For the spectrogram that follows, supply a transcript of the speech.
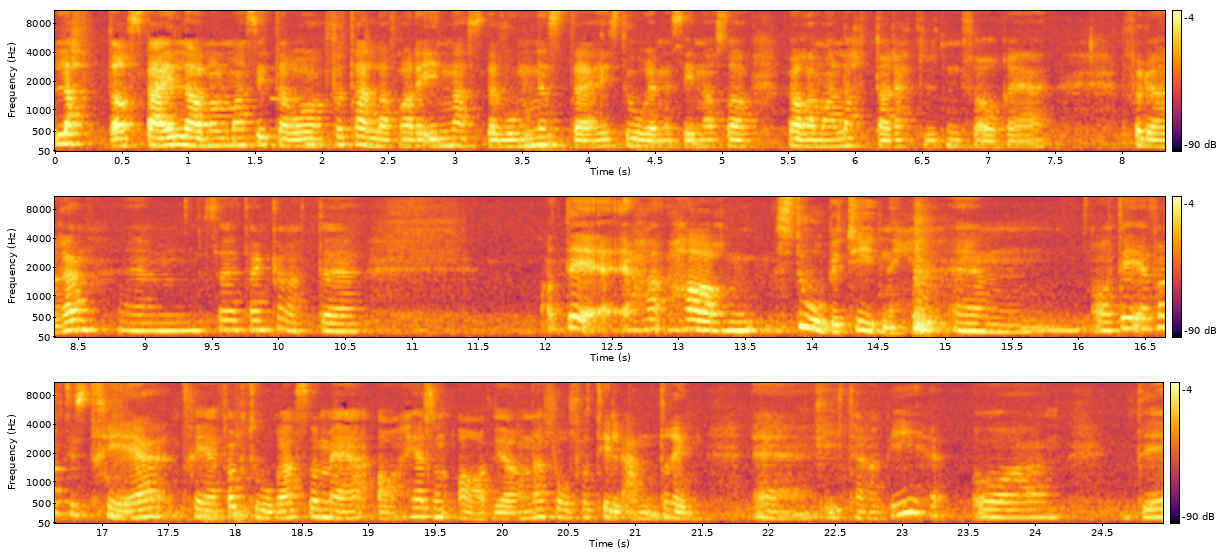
latter speiler når man sitter og forteller fra det innerste, vondeste historiene sine, og så hører man latter rett utenfor eh, for døren. Så jeg tenker at eh, at det har stor betydning. Og at det er faktisk tre, tre faktorer som er helt sånn avgjørende for å få til endring eh, i terapi. Og det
